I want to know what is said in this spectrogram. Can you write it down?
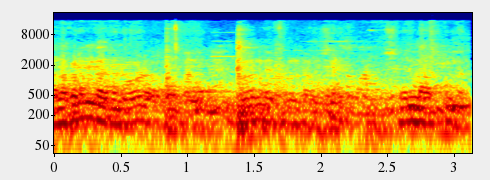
పలకడం కాదు దూరం తెచ్చుకుంటాం సెల్ ఆపుకుంటాం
